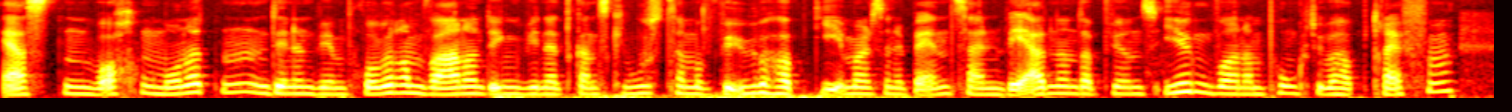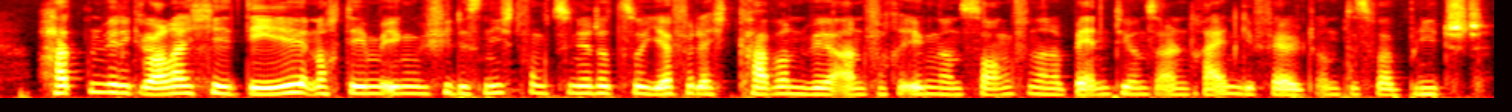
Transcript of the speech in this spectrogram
ersten Wochen, Monaten, in denen wir im Programm waren und irgendwie nicht ganz gewusst haben, ob wir überhaupt jemals eine Band sein werden und ob wir uns irgendwo an einem Punkt überhaupt treffen, hatten wir die glorreiche Idee, nachdem irgendwie vieles nicht funktioniert hat, so, ja, vielleicht covern wir einfach irgendeinen Song von einer Band, die uns allen dreien gefällt. Und das war Bleached.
